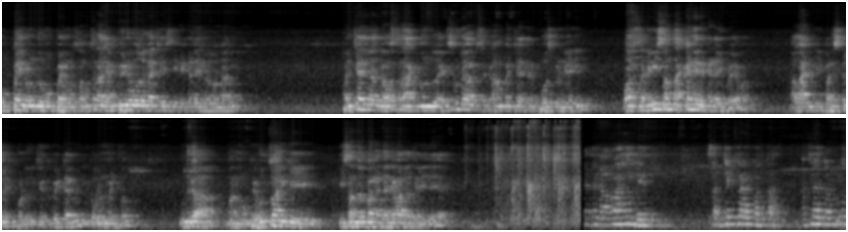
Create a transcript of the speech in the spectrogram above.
ముప్పై రెండు ముప్పై మూడు సంవత్సరాలు ఎంపీడీఓలుగా చేసి రిటైర్ అయిన ఉన్నారు. పంచాయతీరాజ్ వ్యవస్థ రాకముందు ఎగ్జిక్యూటివ్ ఆఫీసర్ గ్రామ పంచాయతీ అనే పోస్ట్ ఉండేది. వాళ్ళ సర్వీస్ అంతా అక్కడనే రిటైర్ అయిపోయేవారు అలాంటి పరిస్థితులకు ఇప్పుడు చెక్ పెట్టారు ఈ గవర్నమెంట్లో ముందుగా మనం ప్రభుత్వానికి ఈ సందర్భంగా ధన్యవాదాలు తెలియజేయాలి. అవగాహన లేదు. సబ్జెక్ట్ నాకు కొత్త అట్లాంటప్పుడు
